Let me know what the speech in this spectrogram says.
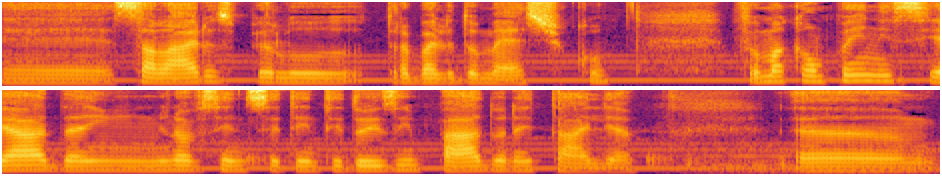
é, salários pelo trabalho doméstico, foi uma campanha iniciada em 1972 em Pádua, na Itália. Uh,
